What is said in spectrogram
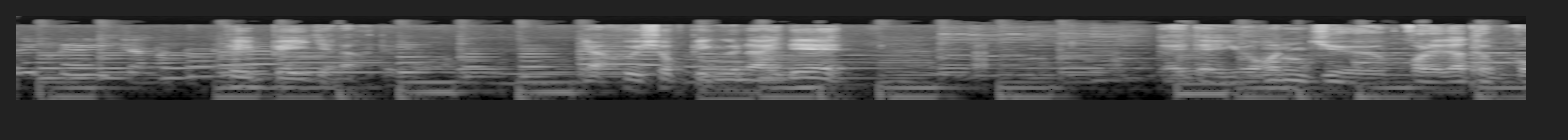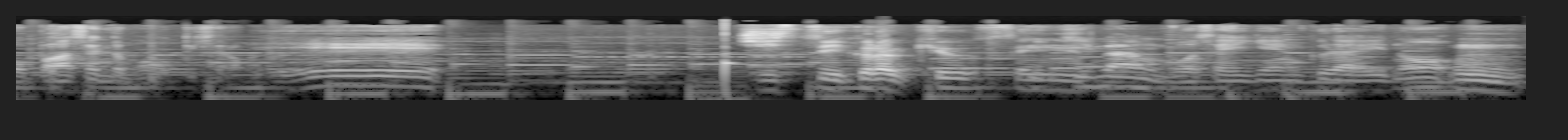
ペイペイじゃなくて。んペイペイじゃなくてヤフーショッピング内でだいたい40これだと5%戻ってきたのかな。ええ。実質いくら？9000 1円。万5000円くらいのうん。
